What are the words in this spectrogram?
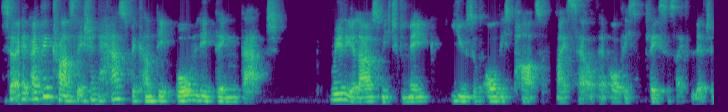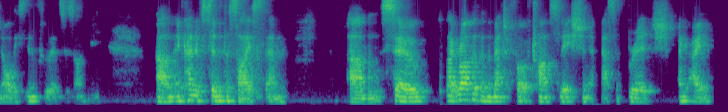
So I, I think translation has become the only thing that really allows me to make use of all these parts of myself and all these places I've lived and all these influences on me um, and kind of synthesize them. Um, so like rather than the metaphor of translation as a bridge, I, I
